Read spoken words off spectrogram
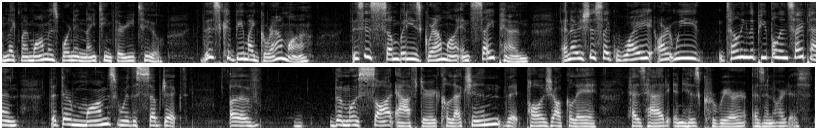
I'm like, my mom was born in 1932. This could be my grandma. This is somebody's grandma in Saipan. And I was just like, why aren't we telling the people in Saipan that their moms were the subject of the most sought after collection that Paul Jacoulet has had in his career as an artist?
